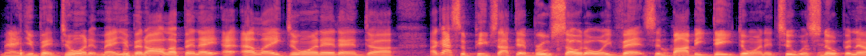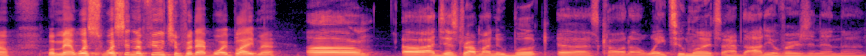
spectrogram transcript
Man, you've been doing it, man. You've been all up in A- uh, LA doing it, and uh, I got some peeps out there, Bruce Soto events and Bobby D doing it too with Snoop and them. But man, what's what's in the future for Dat Boy Play, man? Um, uh, I just dropped my new book. Uh, it's called uh, Way Too Much. I have the audio version and the,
